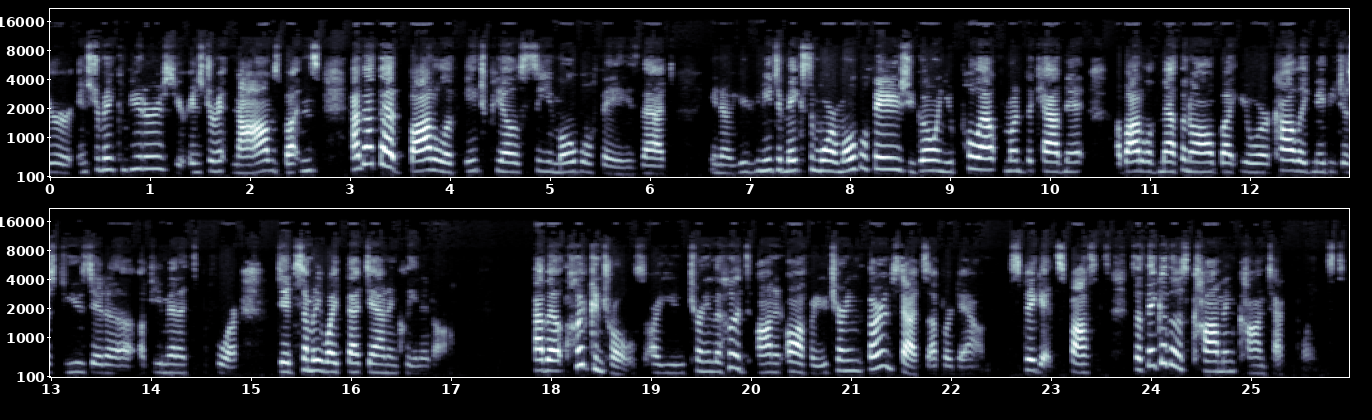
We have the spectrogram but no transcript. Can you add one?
your instrument computers, your instrument knobs, buttons. How about that bottle of HPLC mobile phase that you know you, need to make some more mobile phase you go and you pull out from under the cabinet a bottle of methanol but your colleague maybe just used it a, a few minutes before did somebody wipe that down and clean it off how about hood controls? Are you turning the hoods on and off? Are you turning the thermostats up or down? Spigots faucets. So think of those common contact points.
